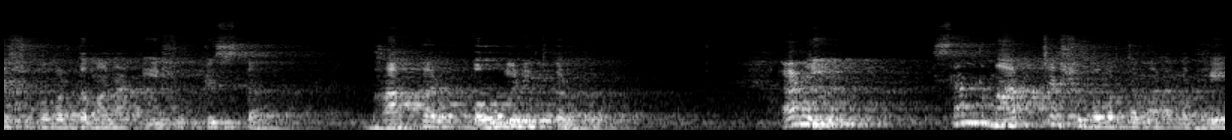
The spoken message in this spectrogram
आजच्या शुभवर्तमानात येशू ख्रिस्त भाकर बहुगुणित करतो. आणि संत मार्कच्या शुभवर्तमानामध्ये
